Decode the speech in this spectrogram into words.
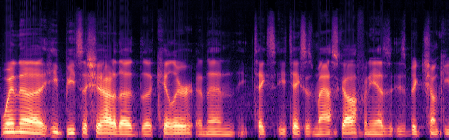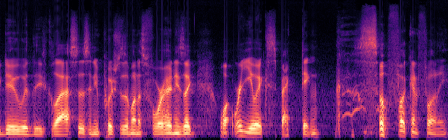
when uh, he beats the shit out of the, the killer, and then he takes he takes his mask off, and he has his big chunky dude with these glasses, and he pushes them on his forehead, and he's like, "What were you expecting?" so fucking funny.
